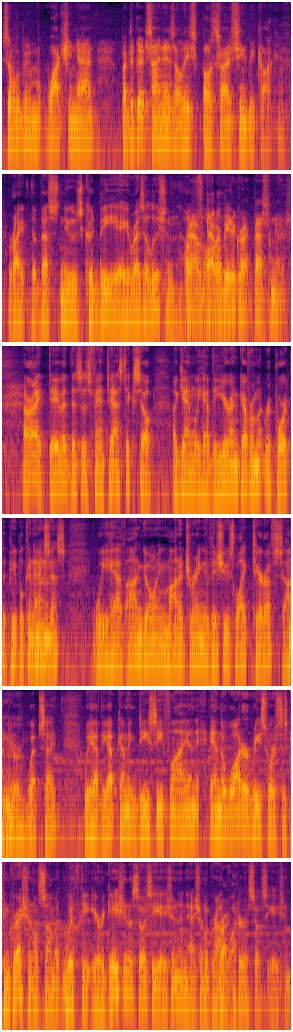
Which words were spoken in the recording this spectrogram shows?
So we've been watching that. But the good sign is at least both sides seem to be talking. Right. The best news could be a resolution. that, that would be it. the best news. All right, David, this is fantastic. So, again, we have the year end government report that people can mm-hmm. access. We have ongoing monitoring of issues like tariffs on mm-hmm. your website. We have the upcoming DC fly in and the Water Resources Congressional Summit with the Irrigation Association and National Groundwater right. Association.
